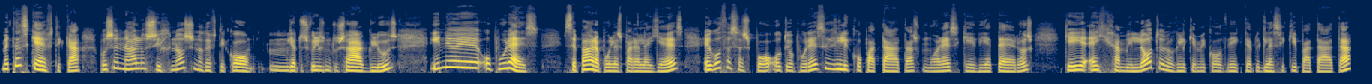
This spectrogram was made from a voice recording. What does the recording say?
Μετά σκέφτηκα πως ένα άλλο συχνό συνοδευτικό για τους φίλους μου τους Άγγλους είναι ε, ο πουρές. Σε πάρα πολλές παραλλαγές, εγώ θα σας πω ότι ο πουρές γλυκοπατάτας, που μου αρέσει και ιδιαιτέρως, και έχει χαμηλότερο γλυκαιμικό δίκτυο από την κλασική πατάτα,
